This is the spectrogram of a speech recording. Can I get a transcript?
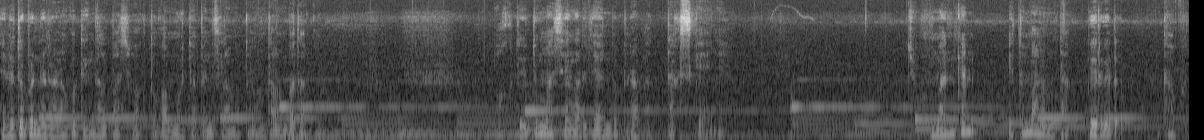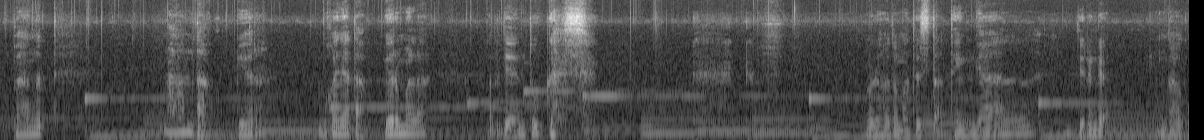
Dan itu beneran aku tinggal pas waktu kamu ucapin selamat ulang tahun buat aku. Waktu itu masih ngerjain beberapa taks kayaknya. Cuman kan itu malam takbir gitu. Gabut banget. Malam takbir bukannya takbir malah ngerjain tugas udah otomatis tak tinggal. Jadi nggak nggak aku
